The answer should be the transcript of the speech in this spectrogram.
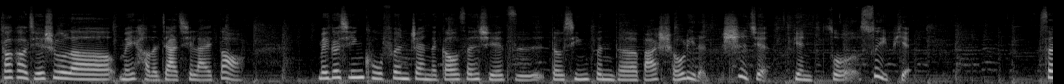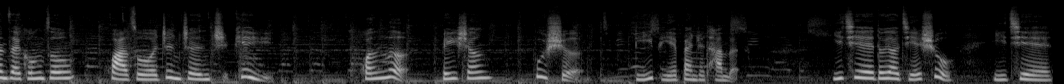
高考结束了，美好的假期来到，每个辛苦奋战的高三学子都兴奋地把手里的试卷变作碎片。散在空中，化作阵阵纸片雨，欢乐、悲伤、不舍、离别伴着他们，一切都要结束，一切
